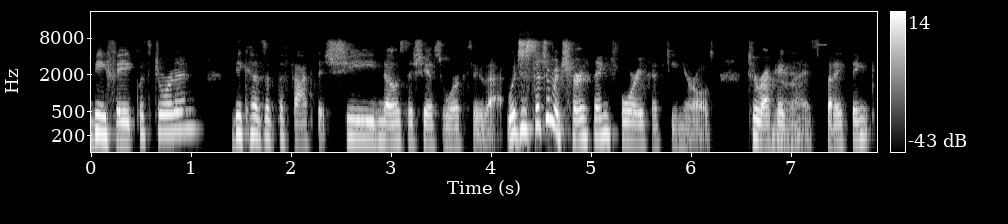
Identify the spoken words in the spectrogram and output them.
be fake with Jordan because of the fact that she knows that she has to work through that, which is such a mature thing for a 15 year old to recognize. Yeah. But I think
